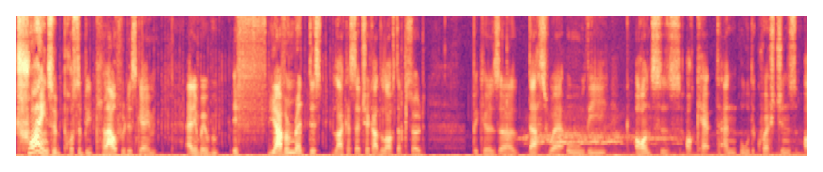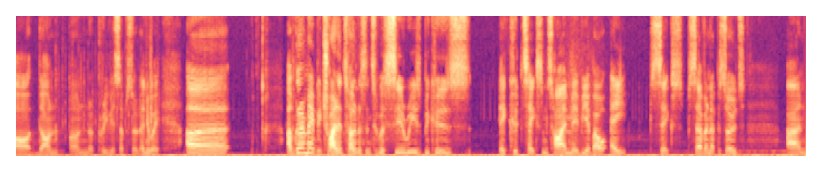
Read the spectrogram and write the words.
trying to possibly plow through this game. Anyway, if you haven't read this, like I said, check out the last episode because uh, that's where all the answers are kept and all the questions are done on the previous episode. Anyway, uh, I'm gonna maybe try to turn this into a series because it could take some time, maybe about eight, six, seven episodes, and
